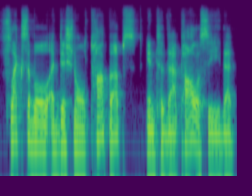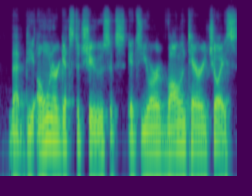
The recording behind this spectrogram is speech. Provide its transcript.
flexible additional top-ups into that policy that that the owner gets to choose. It's it's your voluntary choice,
